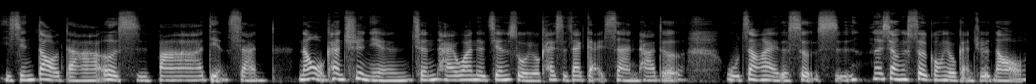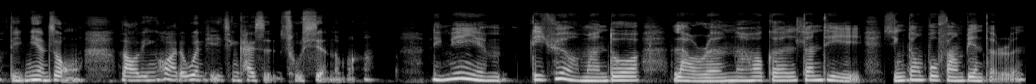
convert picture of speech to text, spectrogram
已经到达二十八点三。然后我看去年全台湾的监所有开始在改善它的无障碍的设施。那像社工有感觉到里面这种老龄化的问题已经开始出现了吗？里面也的确有蛮多老人，然后跟身体行动不方便的人，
